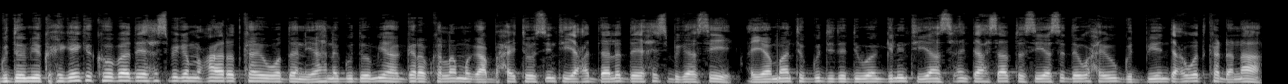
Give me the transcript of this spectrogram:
gudoomiye ku-xigeenka koowaad ee xisbiga mucaaradka ee wadani ahna gudoomiyaha garabka la magac baxay toosinta iyo cadaaladda ee xisbigaasi ayaa maanta guddida diiwaangelinta iyo ansixinta xisaabta siyaasadda waxay u gudbiyeen dacwad ka dhan ah.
